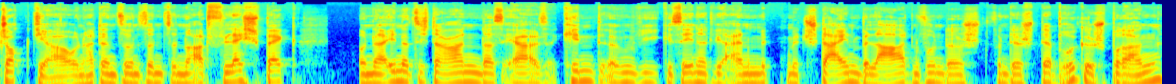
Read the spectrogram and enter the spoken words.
joggt ja und hat dann so, so, so eine Art Flashback und erinnert sich daran, dass er als Kind irgendwie gesehen hat, wie einer mit, mit Stein beladen von der, von der, der Brücke sprang.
